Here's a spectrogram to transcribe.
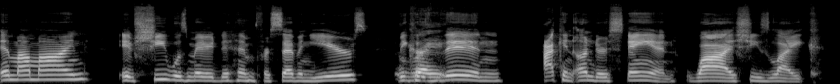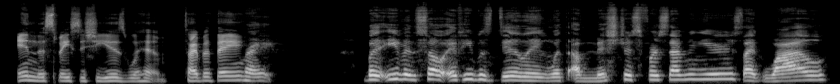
in my mind if she was married to him for seven years, because right. then I can understand why she's like in the space that she is with him type of thing. Right. But even so, if he was dealing with a mistress for seven years, like while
